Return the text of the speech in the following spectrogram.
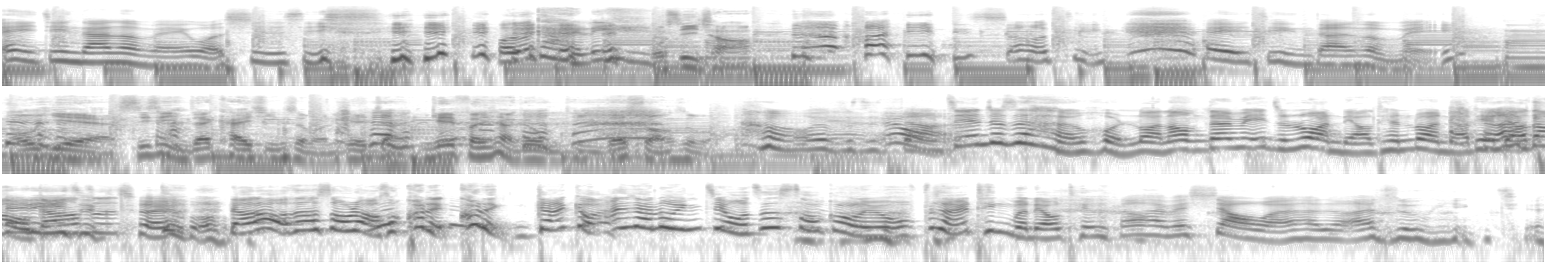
哎，进单了没？我是西西，我是凯莉，我是一茶。欢迎收听。哎，进单了没？哦耶，西西你在开心什么？你可以讲，你可以分享给我们听，你在爽什么？我也不知道。因为我们今天就是很混乱，然后我们在那边一直乱聊天，乱聊天，聊到我刚刚是催我，聊到我真的受不了，我说快点快点，你赶快给我按下录音键，我真的受够了，我不想再听你们聊天。然后还没笑完，他就按录音键，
